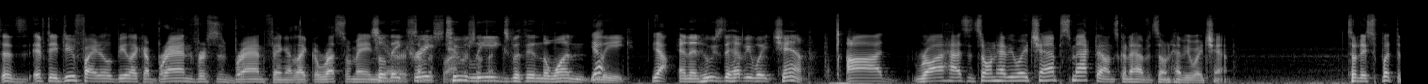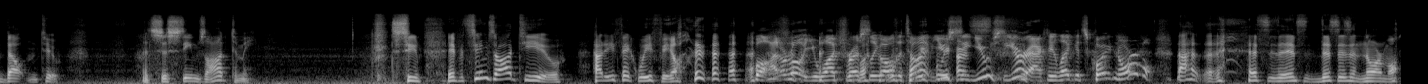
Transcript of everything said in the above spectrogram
If they do fight, it'll be like a brand versus brand thing, like a WrestleMania. So they create SummerSlam two leagues within the one Yeah. league. Yeah. And then who's the heavyweight champ? Uh, Raw has its own heavyweight champ. SmackDown's going to have its own heavyweight champ. So they split the belt in two. It just seems odd to me. See, if it seems odd to you, how do you think we feel? Well, I don't know. You watch wrestling all the time. We- You we see, are you you're acting like it's quite normal. Not- it's, it's, this isn't normal.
